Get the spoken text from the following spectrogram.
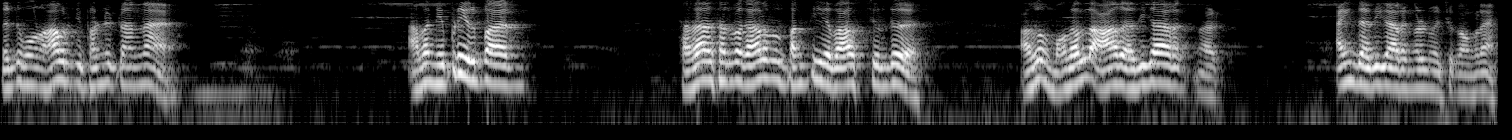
ரெண்டு மூணு ஆவர்த்தி பண்ணிட்டான்னா அவன் எப்படி இருப்பான்? சதா சர்வ காலமும் பங்கியை வாசிச்சுண்டு அதுவும் முதல்ல ஆறு அதிகாரங்கள். ஐந்து அதிகாரங்கள்னு வச்சுக்கோங்களேன்.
